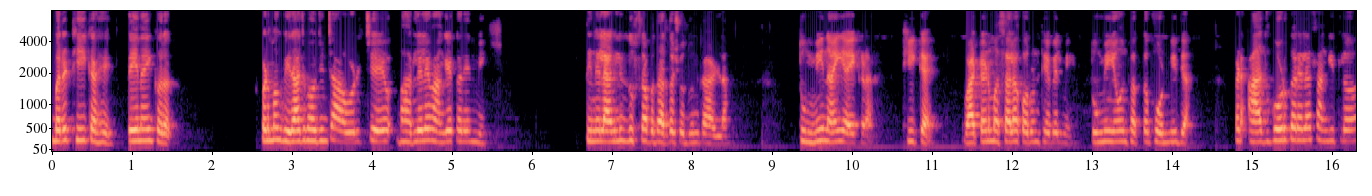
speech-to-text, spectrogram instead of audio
बरं ठीक आहे. ते नाही करत. पण मग विराज भाऊजींच्या आवडीचे भारलेले वांगे करेन मी. तिने लागलीच दुसरा पदार्थ शोधून काढला. तुम्ही नाही ऐकणार. ठीक आहे. वाटण मसाला करून ठेवेल मी. तुम्ही येऊन फक्त फोडणी द्या. पण आज गोड करायला सांगितलं?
